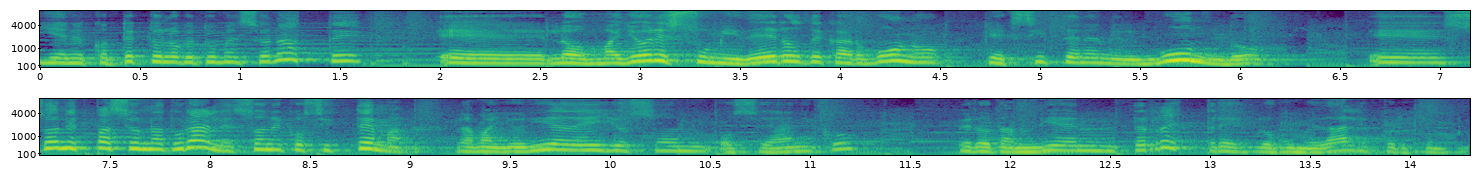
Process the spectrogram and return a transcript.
y en el contexto de lo que tú mencionaste, eh, los mayores sumideros de carbono que existen en el mundo eh, son espacios naturales, son ecosistemas. La mayoría de ellos son oceánicos, pero también terrestres. Los humedales, por ejemplo,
